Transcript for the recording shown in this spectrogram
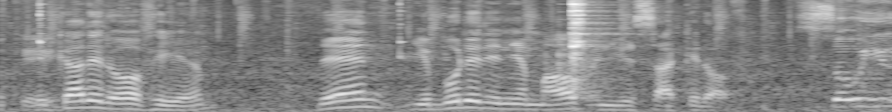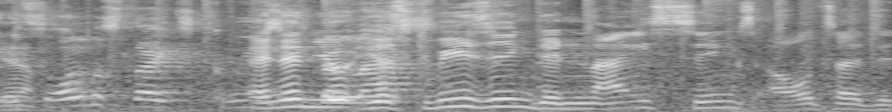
Okay. you cut it off here, then you put it in your mouth and you suck it off. So you, Yeah. it's almost like squeezing And then the you, you're squeezing the nice things outside, the,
